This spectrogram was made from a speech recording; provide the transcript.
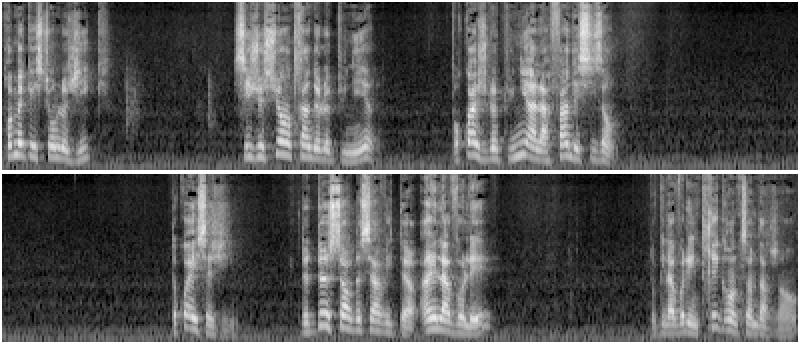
Première question logique. Si je suis en train de le punir, pourquoi je le punis à la fin des six ans? De quoi il s'agit? De deux sortes de serviteurs. Un, il a volé. Donc il a volé une très grande somme d'argent.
